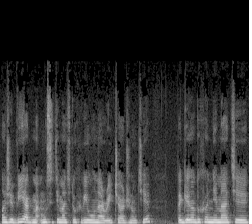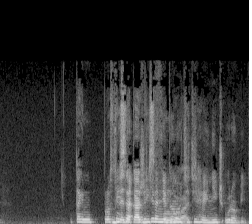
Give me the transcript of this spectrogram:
Lenže vy, ak ma- musíte mať tú chvíľu na rechargenutie, tak jednoducho nemáte... Tak proste Vy sa, nedokážete vy sa fungovať. nedonútite, hej, nič urobiť.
